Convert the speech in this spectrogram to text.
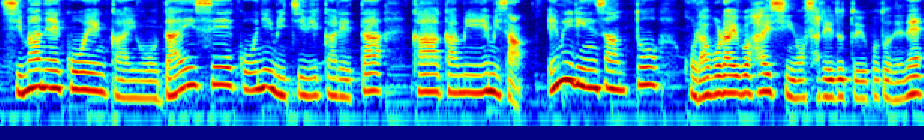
島根講演会を大成功に導かれた川上恵美さんエミリンさんとコラボライブ配信をされるということでね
